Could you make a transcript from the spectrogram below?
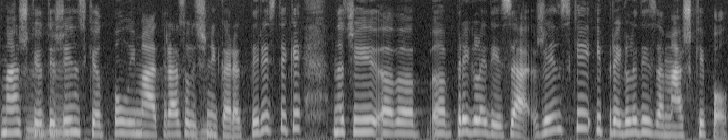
машкиот mm -hmm. и женскиот пол имаат различни mm -hmm. карактеристики, значи прегледи за женски и прегледи за машки пол.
